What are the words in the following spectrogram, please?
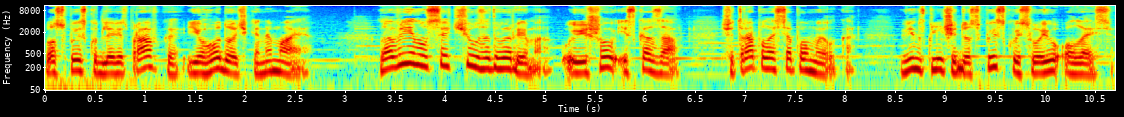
бо в списку для відправки його дочки немає. Лаврін усе чув за дверима, увійшов і сказав, що трапилася помилка. Він включить до списку й свою Олесю.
